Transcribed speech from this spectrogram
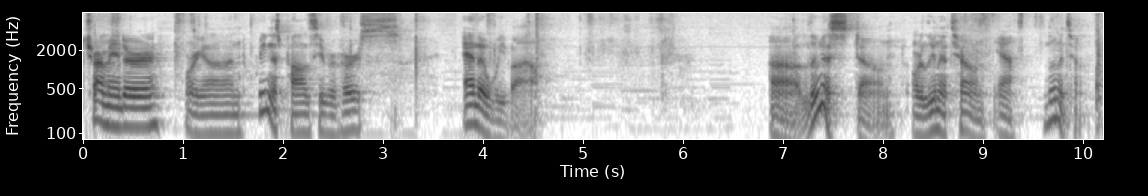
Charmander, Porygon, Weakness Policy Reverse, and a Weavile. Uh, Lunastone, or Lunatone, yeah, Lunatone.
